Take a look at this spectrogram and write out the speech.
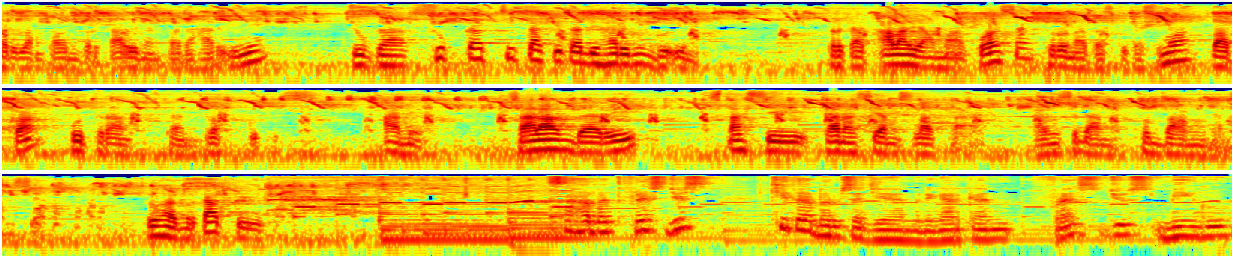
hari ulang tahun perkawinan pada hari ini, juga sukacita kita di hari Minggu ini. Berkat Allah yang Maha Kuasa turun atas kita semua, Bapa, Putra, dan Roh Kudus. Amin. Salam dari stasi Tanah Siang Selatan. Kami sedang pembangunan di. Tuhan berkati. Sahabat Fresh Juice, Kita baru saja mendengarkan Fresh Juice Minggu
